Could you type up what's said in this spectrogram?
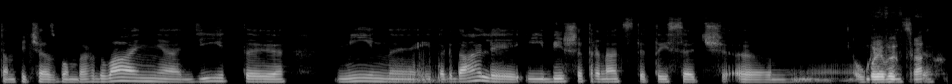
Там під час бомбардування, діти, міни і так далі, і більше 13 тисяч ем, українських,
